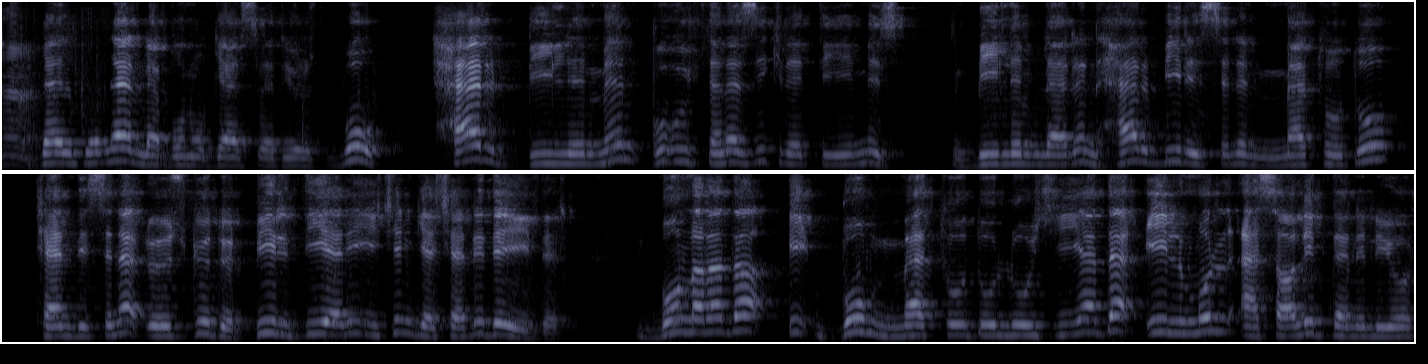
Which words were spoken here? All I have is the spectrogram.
Evet. belgelerle bunu keşfediyoruz. Bu her bilimin bu üç tane zikrettiğimiz bilimlerin her birisinin metodu kendisine özgüdür. Bir diğeri için geçerli değildir. Bunlara da bu metodolojiye de ilmul esalib deniliyor.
